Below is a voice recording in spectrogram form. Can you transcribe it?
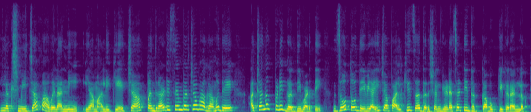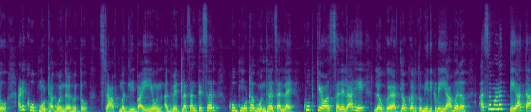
लक्ष्मीच्या पावलांनी या मालिकेच्या पंधरा डिसेंबरच्या भागामध्ये अचानकपणे गर्दी वाढते. जो तो देवी आईच्या पालखीचं दर्शन घेण्यासाठी धक्काबुक्की करायला लागतो आणि खूप मोठा गोंधळ होतो. स्टाफमधली बाई येऊन अद्वैतला सांगते सर खूप मोठा गोंधळ चाललाय. खूप केवस झालेला आहे. लवकरात लवकर तुम्ही तिकडे या बरं. असं म्हणत ती आता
